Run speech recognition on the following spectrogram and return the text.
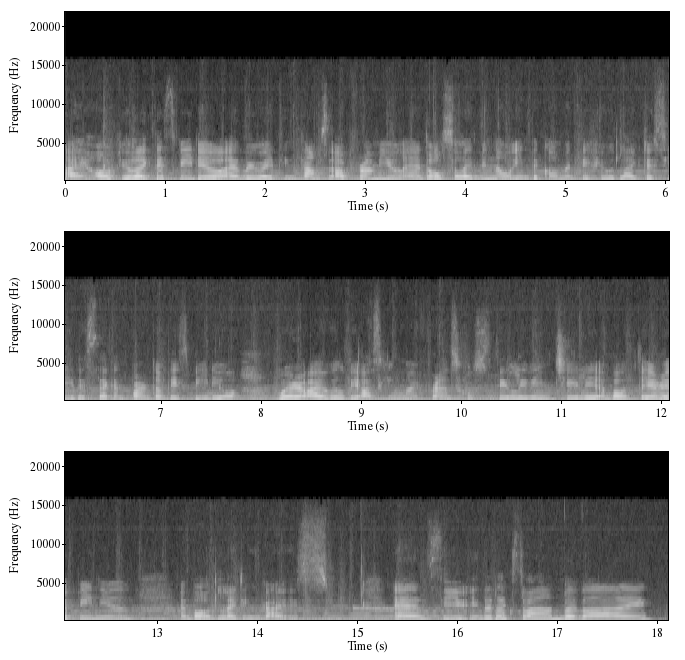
I hope you like this video, I'll be waiting thumbs up from you and also let me know in the comments if you would like to see the second part of this video where I will be asking my friends who still live in Chile about their opinion about Latin guys. and see you in the next one. Bye bye.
